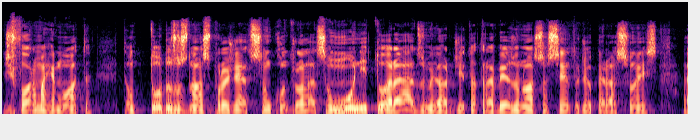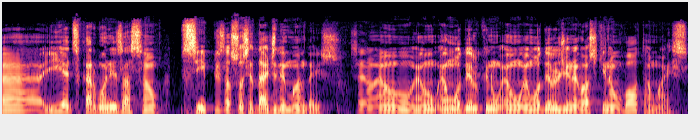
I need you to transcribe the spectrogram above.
de forma remota. Então, todos os nossos projetos são controlados, são monitorados, melhor dito, através do nosso centro de operações. Uh, e a descarbonização. Simples, a sociedade demanda isso. É é é um modelo, que é, é um modelo de negócio que não volta mais.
